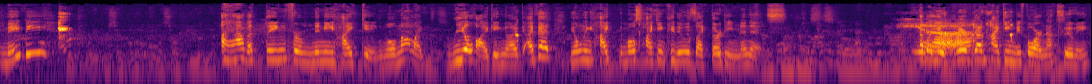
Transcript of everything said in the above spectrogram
Maybe I have a thing for mini hiking. Well, not like real hiking. Like I bet the only hike, the most hiking can do is like 30 minutes. How about you? Have you ever done hiking before, Natsumi?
